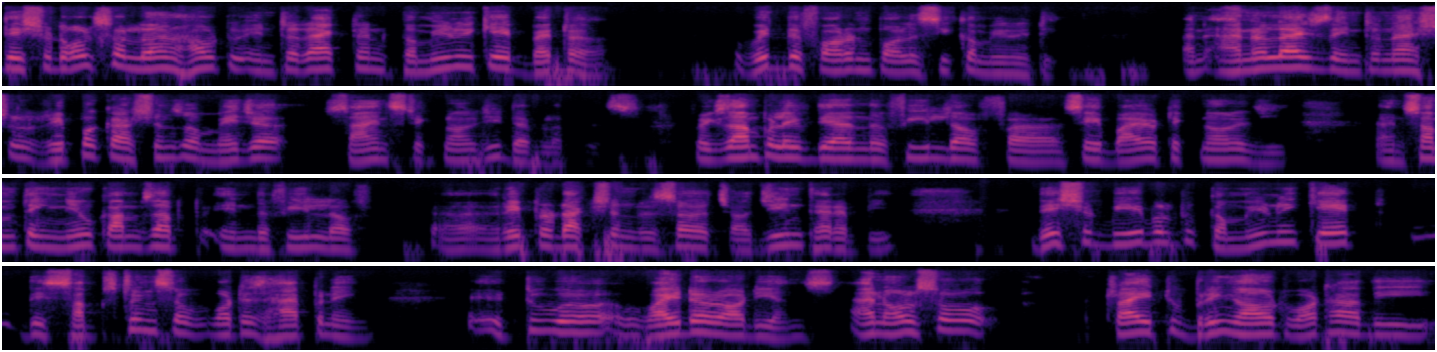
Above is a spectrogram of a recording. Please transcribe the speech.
they should also learn how to interact and communicate better with the foreign policy community and analyze the international repercussions of major science technology developments. For example, if they are in the field of, uh, say, biotechnology, and something new comes up in the field of uh, reproduction research or gene therapy, they should be able to communicate the substance of what is happening uh, to a wider audience and also try to bring out what are the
